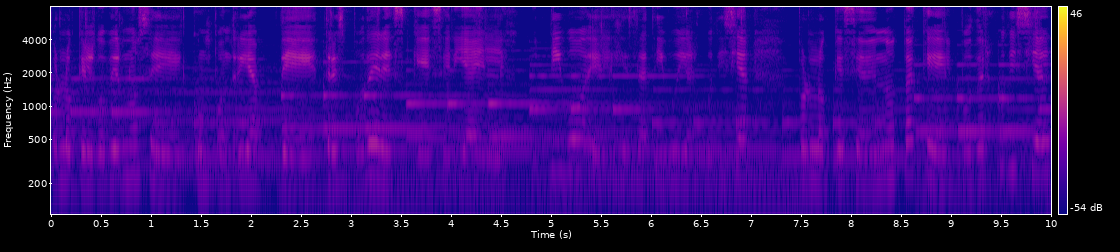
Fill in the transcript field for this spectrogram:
por lo que el gobierno se compondría de tres poderes, que sería el ejecutivo, el legislativo y el judicial, por lo que se denota que el poder judicial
